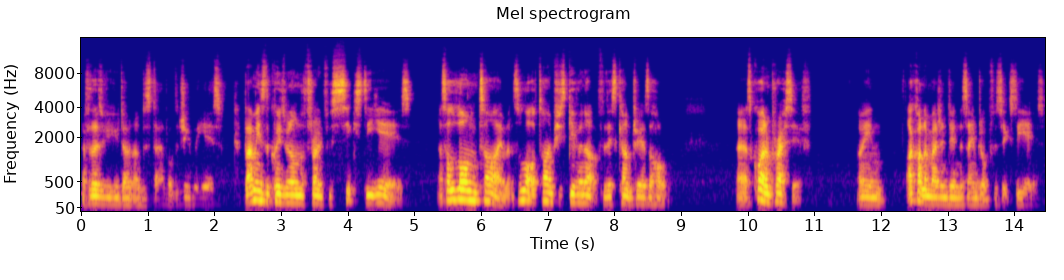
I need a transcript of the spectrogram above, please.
Now, for those of you who don't understand what the Jubilee is, that means the Queen's been on the throne for 60 years. That's a long time. That's a lot of time she's given up for this country as a whole. And it's quite impressive. I mean, I can't imagine doing the same job for 60 years.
